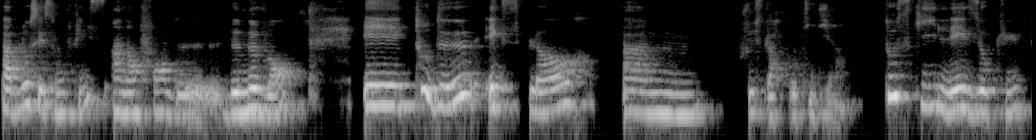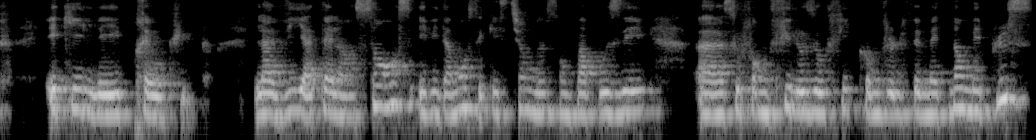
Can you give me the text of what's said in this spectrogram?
Pablo, c'est son fils, un enfant de, de 9 ans. Et tous deux explorent euh, juste leur quotidien, tout ce qui les occupe et qui les préoccupe la vie a-t-elle un sens? Évidemment, ces questions ne sont pas posées euh, sous forme philosophique comme je le fais maintenant, mais plus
